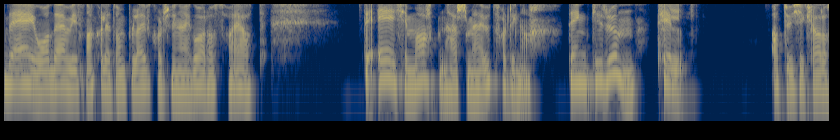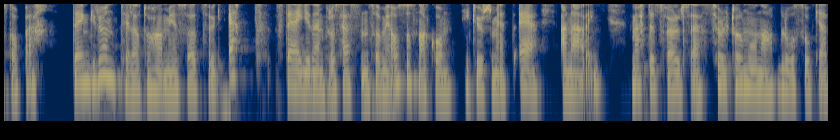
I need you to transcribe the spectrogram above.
det er jo det vi snakka litt om på livecoachinga i går også, er at det er ikke maten her som er utfordringa. Det er en grunn til at du ikke klarer å stoppe. Det er en grunn til at du har mye søtsug. Ett steg i den prosessen som vi også snakker om i kurset mitt, er ernæring metthetsfølelse, sulthormoner, blodsukker,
